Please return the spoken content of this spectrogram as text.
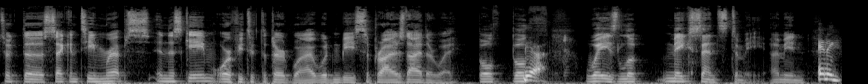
took the second team reps in this game, or if he took the third one. I wouldn't be surprised either way. Both both yeah. ways look make sense to me. I mean, and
